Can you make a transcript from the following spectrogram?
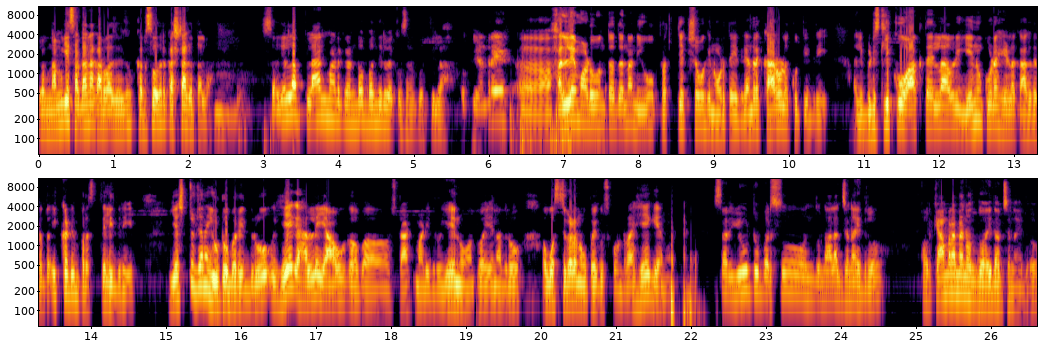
ಇವಾಗ ನಮಗೆ ಸಡನ್ ಅರವತ್ತೈದು ಖರ್ಚು ಕರ್ಸೋದ್ರೆ ಕಷ್ಟ ಆಗುತ್ತಲ್ವಾ? ಸೊ ಎಲ್ಲ ಪ್ಲಾನ್ ಮಾಡ್ಕೊಂಡು ಬಂದಿರಬೇಕು ಸರ್ ಗೊತ್ತಿಲ್ಲ. ಓಕೆ ಅಂದ್ರೆ ಆ, ಹಲ್ಲೆ ಮಾಡುವಂತದನ್ನ ನೀವು ಪ್ರತ್ಯಕ್ಷವಾಗಿ ನೋಡ್ತಾ ಇದ್ರಿ. ಅಂದ್ರೆ ಕಾರೊಳಗೆ ಕೂತಿದ್ರಿ. ಅಲ್ಲಿ ಬಿಡಿಸ್ಲಿಕ್ಕೂ ಆಗ್ತಾ ಇಲ್ಲ ಅವ್ರಿಗೆ ಏನು ಕೂಡ ಹೇಳಕ್ ಆಗದಿರೋ ಇಕ್ಕಟ್ಟಿನ ಪರಿಸ್ಥಿತಿಯಲ್ಲಿ ಇದ್ರಿ. ಎಷ್ಟು ಜನ ಯೂಟ್ಯೂಬರ್ ಇದ್ರು? ಹೇಗೆ ಹಲ್ಲೆ ಯಾವಾಗ ಸ್ಟಾರ್ಟ್ ಮಾಡಿದ್ರು? ಏನು? ಅಥವಾ ಏನಾದ್ರು ವಸ್ತುಗಳನ್ನು ಉಪಯೋಗಿಸ್ಕೊಂಡ್ರ? ಹೇಗೆ ಅನ್ನೋ ಸರ್ ಯೂಟ್ಯೂಬರ್ಸು ಒಂದು ನಾಲ್ಕು ಜನ ಇದ್ರು. ಅವ್ರ ಕ್ಯಾಮ್ರಾಮ್ಯಾನ್ ಒಂದು ಐದಾರು ಜನ ಇದ್ರು.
